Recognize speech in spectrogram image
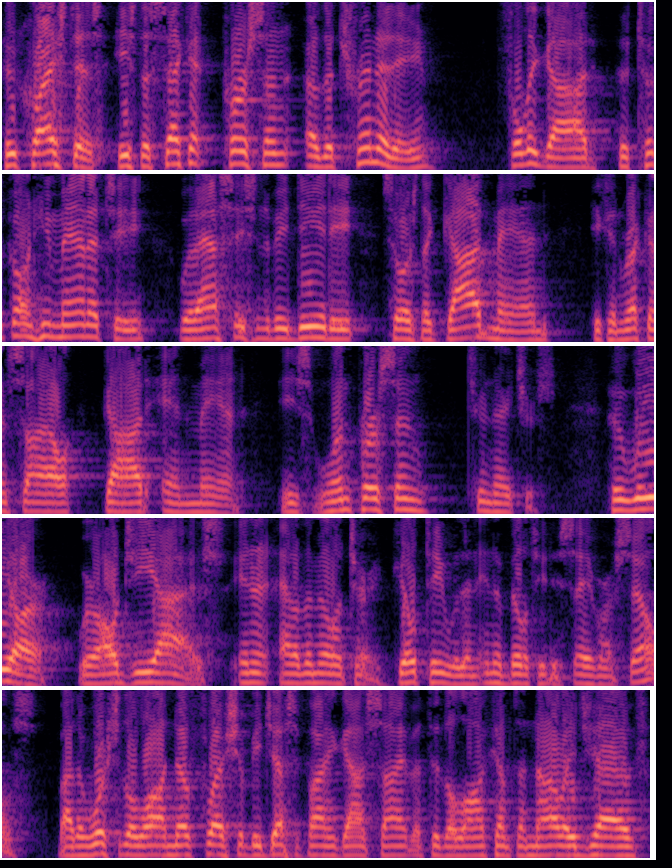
Who Christ is. He's the second person of the Trinity, fully God, who took on humanity without ceasing to be deity, so as the God-man, he can reconcile God and man. He's one person, two natures. Who we are, we're all GIs, in and out of the military, guilty with an inability to save ourselves. By the works of the law, no flesh shall be justified in God's sight, but through the law comes the knowledge of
